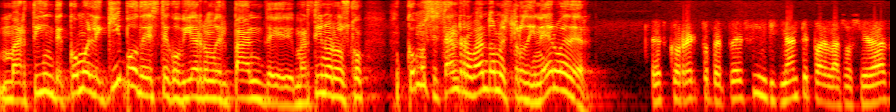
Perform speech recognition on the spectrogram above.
Martín, de cómo el equipo de este gobierno del PAN, de Martín Orozco, cómo se están robando nuestro dinero, Eder. Es correcto, Pepe, es indignante para la sociedad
